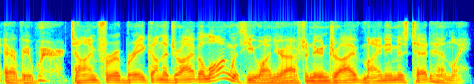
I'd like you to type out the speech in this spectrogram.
everywhere. Time for a break on the drive along with you on your afternoon drive. My name is Ted Henley.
